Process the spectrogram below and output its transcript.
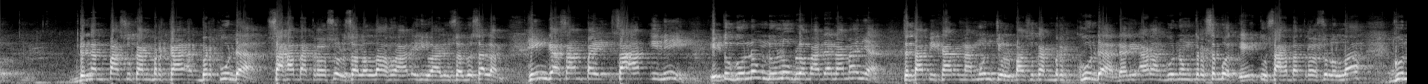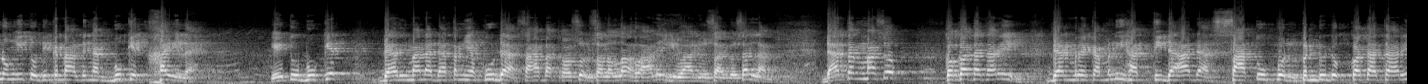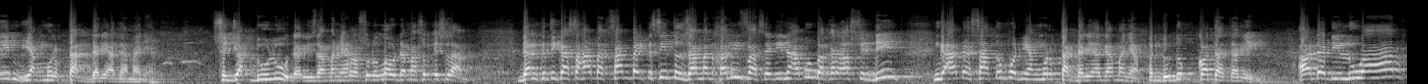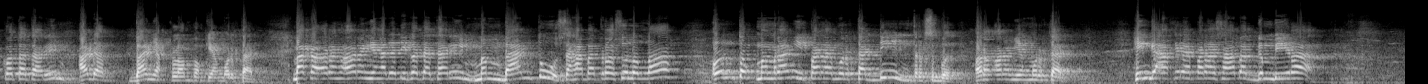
dengan pasukan berkuda sahabat Rasul Shallallahu Alaihi Wasallam. Hingga sampai saat ini itu gunung dulu belum ada namanya. Tetapi karena muncul pasukan berkuda dari arah gunung tersebut yaitu sahabat Rasulullah gunung itu dikenal dengan Bukit Khailah yaitu bukit dari mana datangnya kuda sahabat Rasul Shallallahu Alaihi Wasallam. Datang masuk ke kota Tarim dan mereka melihat tidak ada satupun penduduk kota Tarim yang murtad dari agamanya Sejak dulu dari zamannya Rasulullah sudah masuk Islam. Dan ketika sahabat sampai ke situ zaman Khalifah Sayyidina Abu Bakar As-Siddiq, nggak ada satupun yang murtad dari agamanya. Penduduk kota Tarim. Ada di luar kota Tarim, ada banyak kelompok yang murtad. Maka orang-orang yang ada di kota Tarim membantu sahabat Rasulullah untuk memerangi para murtadin tersebut, orang-orang yang murtad. Hingga akhirnya para sahabat gembira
